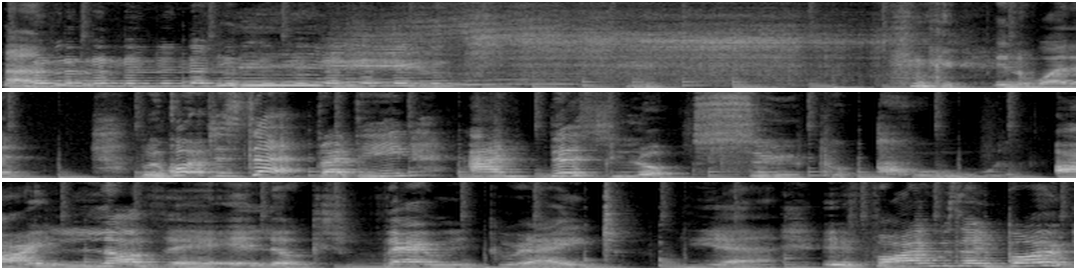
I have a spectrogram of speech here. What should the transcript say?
in the water. We've got the set ready and this looks super cool. I love it, it looks very great. Yeah, if I was a boat,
